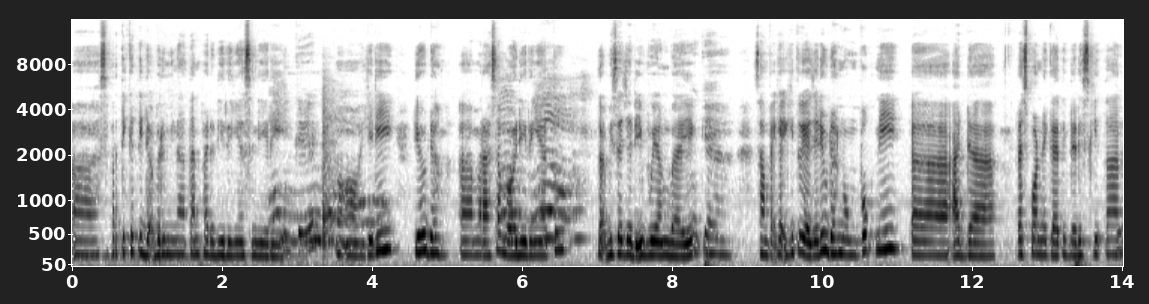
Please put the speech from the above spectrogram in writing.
uh, seperti ketidakberminatan pada dirinya sendiri Oke. Oh, jadi dia udah uh, merasa bahwa dirinya tuh nggak bisa jadi ibu yang baik, Oke. Ya, sampai kayak gitu ya. Jadi udah numpuk nih uh, ada respon negatif dari sekitar.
